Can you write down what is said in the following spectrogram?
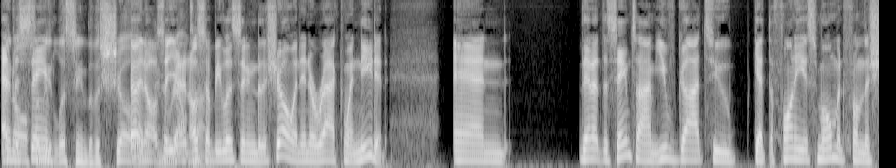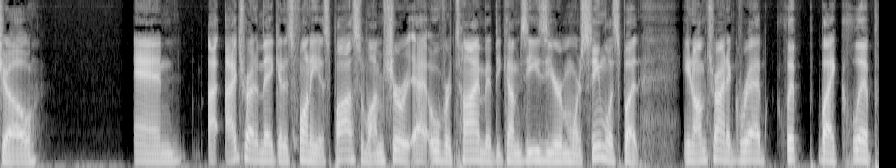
at and the also same be listening to the show. and also in yeah, real and also be listening to the show and interact when needed, and then at the same time you've got to get the funniest moment from the show, and I, I try to make it as funny as possible. I'm sure uh, over time it becomes easier and more seamless, but you know I'm trying to grab clip by clip.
